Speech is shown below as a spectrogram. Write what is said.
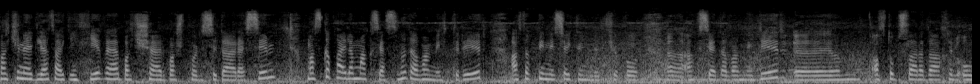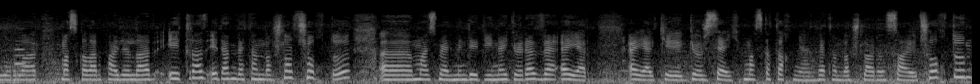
Bakı Nəqliyyat Agentliyi və Bakı şəhər Baş Polis İdarəsi maska paylama aksiyasını davam etdirir. Artıq bir neçə gündür ki, bu aksiya davam edir. Avtobuslara daxil olurlar, maskalar paylayırlar. Etiraz edən vətəndaşlar çoxdur. Mais müəllimin dediyinə görə və əgər əgər ki, görsək maska taxmayan vətəndaşların sayı çoxdur,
